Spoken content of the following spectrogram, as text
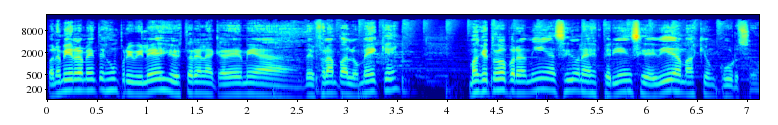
Para mí realmente es un privilegio estar en la Academia de Fran Palomeque. Más que todo para mí ha sido una experiencia de vida más que un curso.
